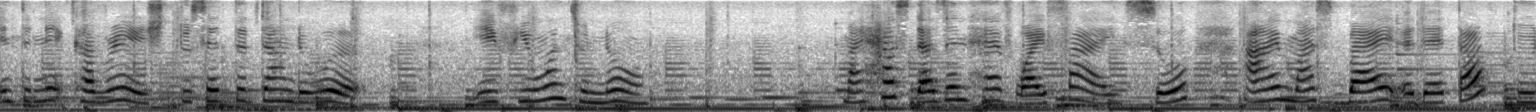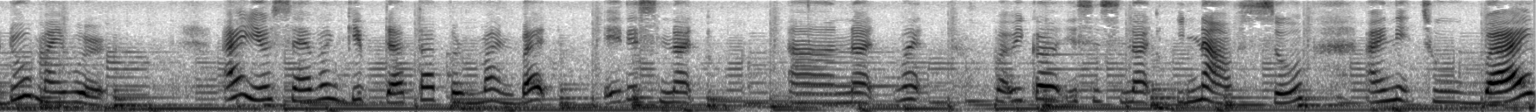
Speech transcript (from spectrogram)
internet coverage to settle down the work. If you want to know, my house doesn't have Wi-Fi, so I must buy a data to do my work. I use 7 gig data per month, but it is not uh, not what what we call it is not enough. So I need to buy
